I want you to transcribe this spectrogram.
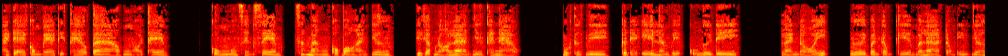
hãy để con bé đi theo ta không hỏi thèm. Cũng muốn xem xem sắc mặn của bọn hạ nhân khi gặp nó là như thế nào. Ngô Thượng Nghi cứ để ý làm việc của người đi. Lại nói, người bên trong kia mới là trọng yếu nhất.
